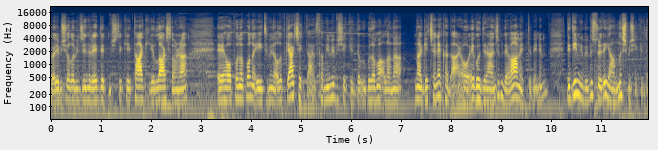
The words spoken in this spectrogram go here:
Böyle bir şey olabileceğini reddetmişti ki ta ki yıllar sonra e, Ho'oponopono eğitimini alıp gerçekten samimi bir şekilde uygulama alanına geçene kadar o ego direncim devam etti benim. Dediğim gibi bir sürede yanlış bir şekilde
